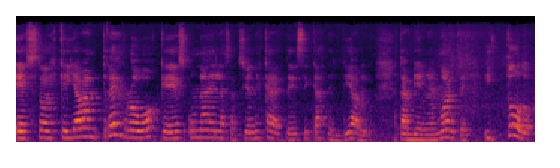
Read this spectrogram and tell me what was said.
esto es que ya van tres robos, que es una de las acciones características del diablo. También hay muerte y todo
